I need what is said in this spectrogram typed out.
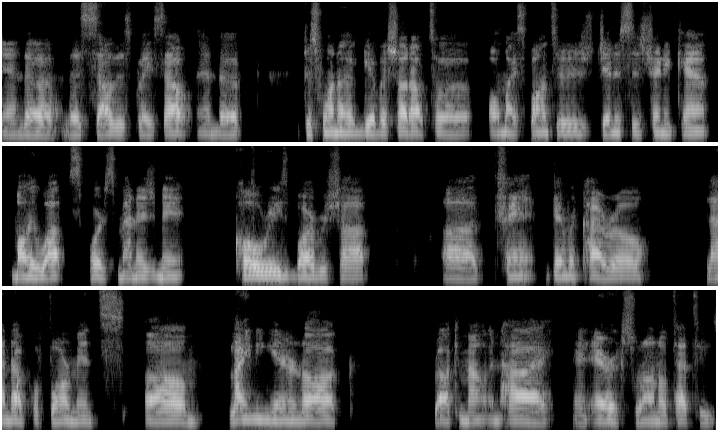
and uh, let's sell this place out. And uh, just want to give a shout out to all my sponsors: Genesis Training Camp, Molly Mollywop Sports Management, Corey's Barbershop, uh, Trent Denver Cairo, Landow Performance, um, Lightning Interlock, Rocky Mountain High, and Eric Serrano Tattoos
